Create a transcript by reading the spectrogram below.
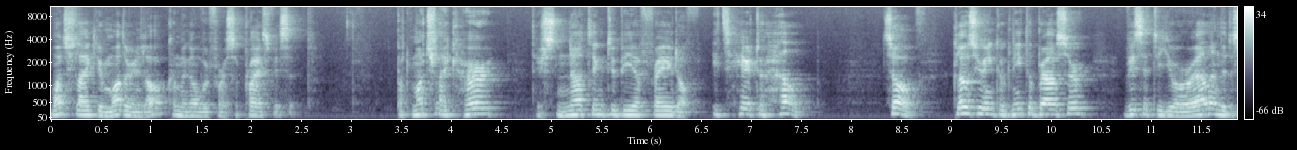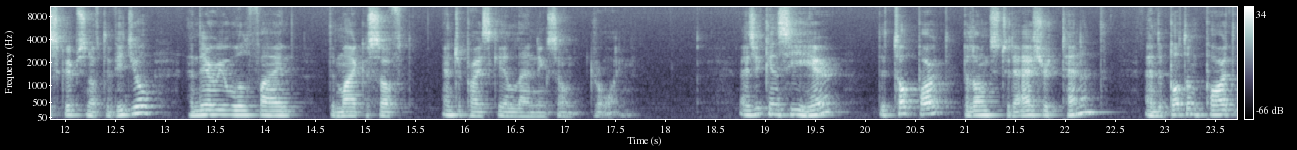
much like your mother-in-law coming over for a surprise visit. But much like her, there's nothing to be afraid of. It's here to help. So, close your incognito browser, visit the URL in the description of the video, and there you will find the Microsoft Enterprise Scale Landing Zone drawing. As you can see here, the top part belongs to the Azure tenant, and the bottom part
